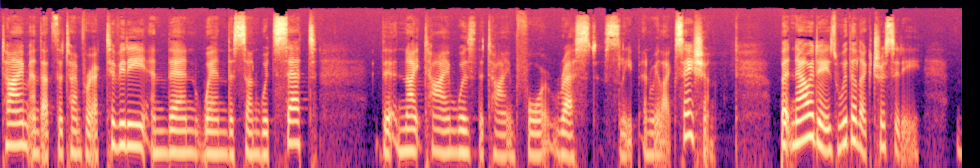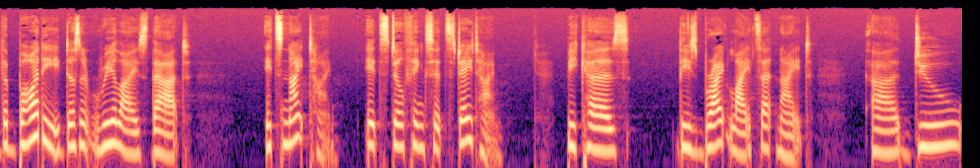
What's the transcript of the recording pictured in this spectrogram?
time and that's the time for activity and then when the sun would set the nighttime was the time for rest, sleep, and relaxation. But nowadays, with electricity, the body doesn't realize that it's nighttime. It still thinks it's daytime because these bright lights at night uh, do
